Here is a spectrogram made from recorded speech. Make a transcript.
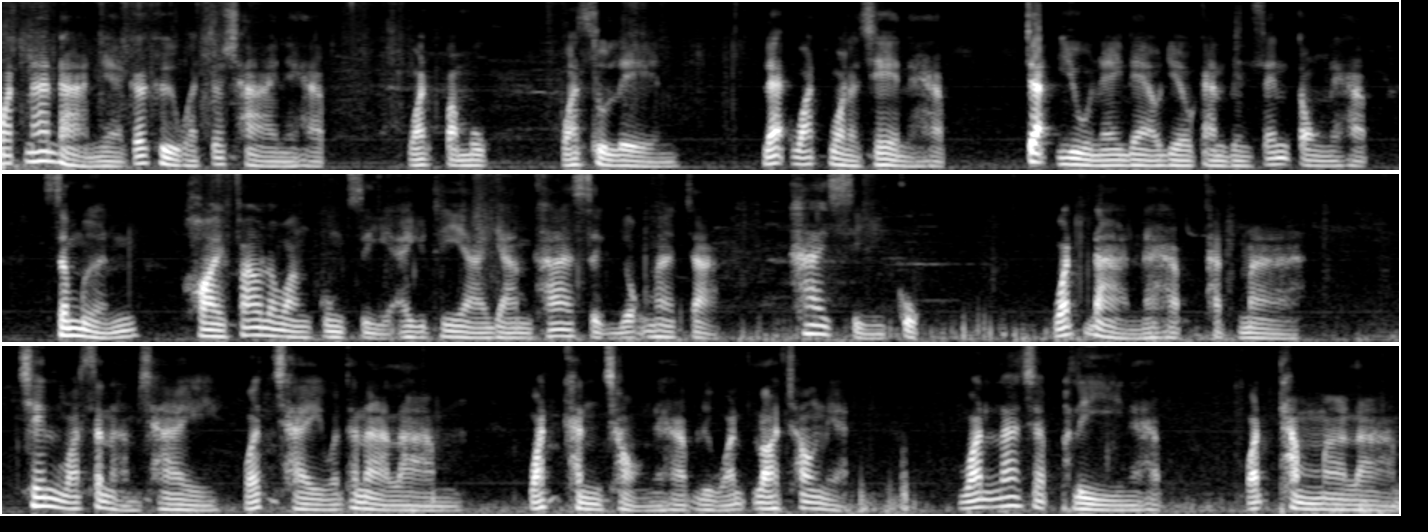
วัดหน้าด่านเนี่ยก็คือวัดเจ้าชายนะครับ วัดประมุกวัดสุเรนและวัดวรเชษนะครับ จะอยู่ในแนวเดียวกันเป็นเส้นตรงนะครับ เสมือนคอยเฝ้าระวังกรุงศรีอยุธยายามฆ่าศึกยกมาจากค่ายศรีกุก วัดด่านนะครับถัดมา เช่น วัดสนามชัย วัดชัยวัฒนาราม วัดคันช่องนะครับ หรือวัดลอดช่องเนี่ยวัดราชพลีนะครับ วัดธรรมาราม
